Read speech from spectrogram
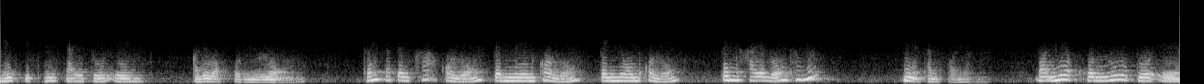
เห็นจิตเห็นใจตัวเองก็เรียกว่าคนหลงถึงจะเป็นพระก็หลง เป็นเนรก็หลง เป็นโยมก็หลง เป็นใครหลงทั้งนั้นนี่ท่านสอนอย่างนี้วันนี้คนรู้ตัวเอง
